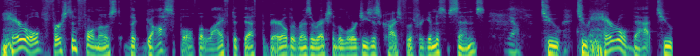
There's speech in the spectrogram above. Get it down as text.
herald first and foremost the gospel the life the death the burial the resurrection of the lord jesus christ for the forgiveness of sins Yeah. to to herald that to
